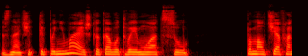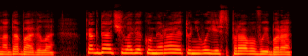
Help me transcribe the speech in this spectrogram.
Значит, ты понимаешь, каково твоему отцу. Помолчав, она добавила, «Когда человек умирает, у него есть право выбора,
